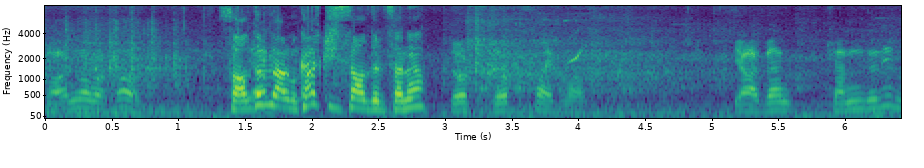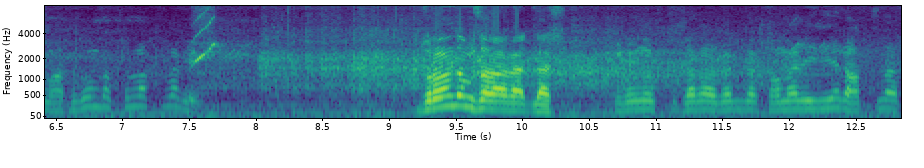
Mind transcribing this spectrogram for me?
Şu halime bak abi. Saldırdılar mı? Kaç kişi saldırdı sana? 4 4 saydım abi. Ya ben kendimde değilim abi. Drone'u da fırlattılar yere. Drone'a da mı zarar verdiler? Drone'u zarar verdiler, kamerayı yere attılar.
